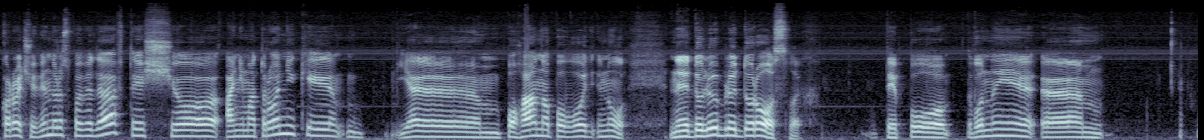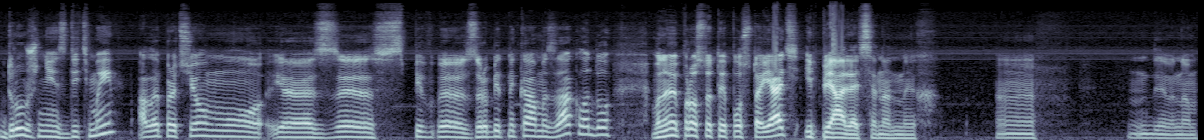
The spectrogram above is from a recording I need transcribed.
Коротше, він розповідав те, що аніматроніки я, погано поводять, ну, недолюблюють дорослих. Типу, вони ем, дружні з дітьми, але при цьому е, з, спів, е, з робітниками закладу вони просто, типу, стоять і пяляться на них. Е, дивно.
